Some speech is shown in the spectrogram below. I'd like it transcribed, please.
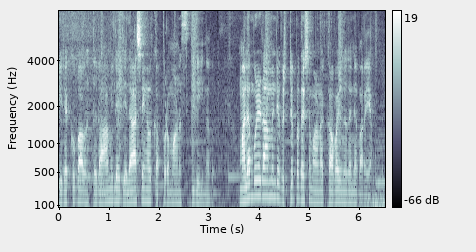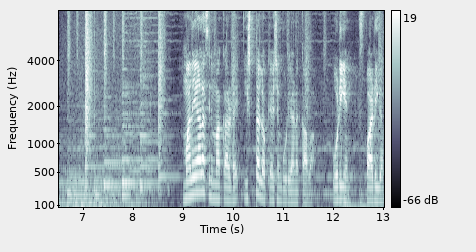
കിഴക്കുഭാഗത്ത് ഡാമിലെ ജലാശയങ്ങൾക്കപ്പുറമാണ് സ്ഥിതി ചെയ്യുന്നത്. മലമ്പുഴ ഡാമിന്റെ വൃഷ്ടിപ്രദേശമാണ് കവ എന്ന് തന്നെ പറയാം. മലയാള സിനിമാക്കാരുടെ ഇഷ്ട ലൊക്കേഷൻ കൂടിയാണ് കവ. ഒടിയൻ സ്ഫടികം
